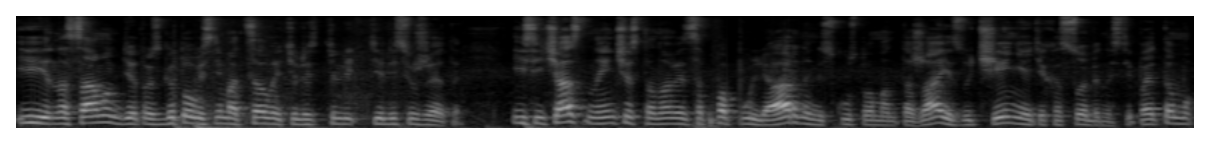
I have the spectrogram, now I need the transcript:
И на самом деле, то есть готовы снимать целые телесюжеты. И сейчас нынче становится популярным искусство монтажа, изучение этих особенностей. Поэтому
